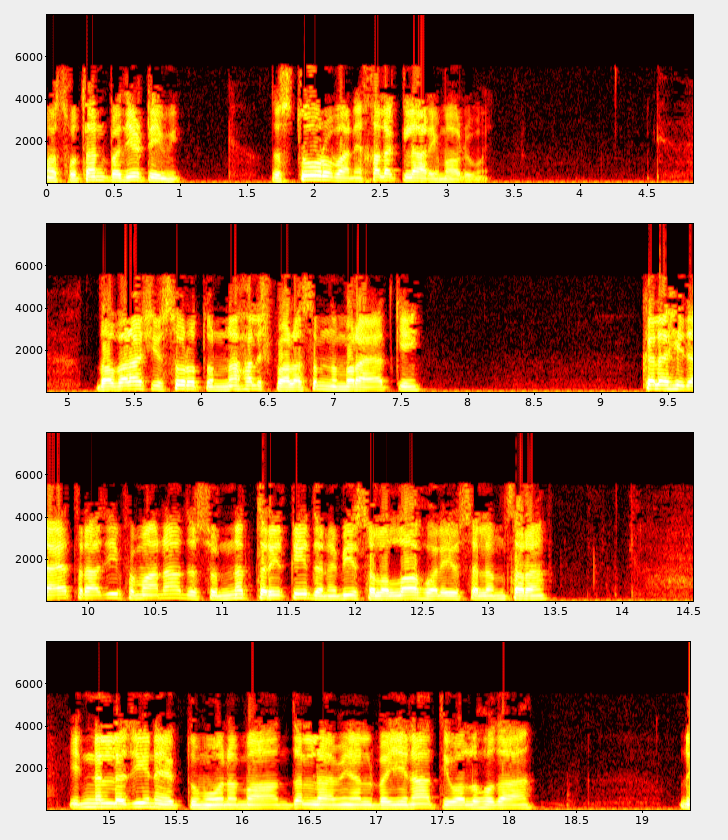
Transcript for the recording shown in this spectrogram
ماسخوتن په دې ټیمي د ستورو باندې خلک لارې معلوموي دا براشي سورة النحل شپاړسم نمبر آیات کې کله هدایت راځي په معنا د سنت طریقې د نبی صلی الله علیه وسلم سره ان الذين يكتمون ما انزلنا من البينات والهدى نو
